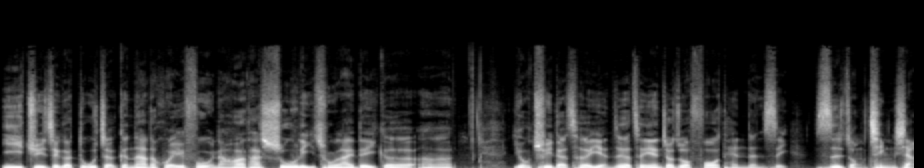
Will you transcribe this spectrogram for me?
依据这个读者跟他的回复，然后他梳理出来的一个呃有趣的测验。这个测验叫做 Four Tendency。四种倾向，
